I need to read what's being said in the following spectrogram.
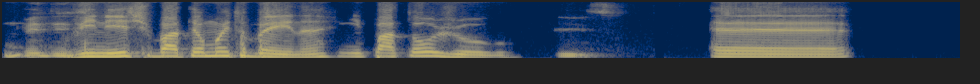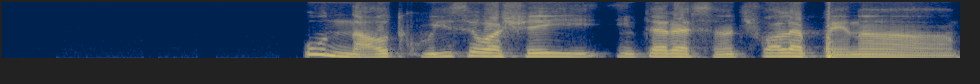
Vinícius. Vinícius bateu muito bem, né? Empatou o jogo. Isso. É, O Náutico, isso eu achei interessante, vale a pena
